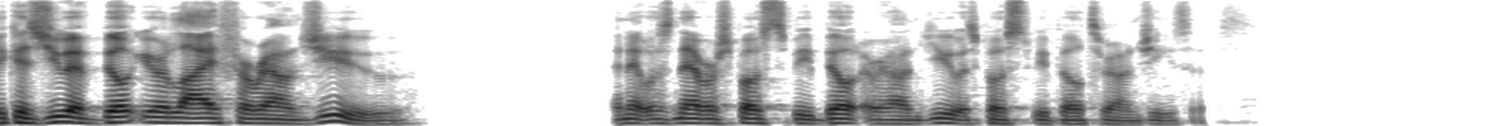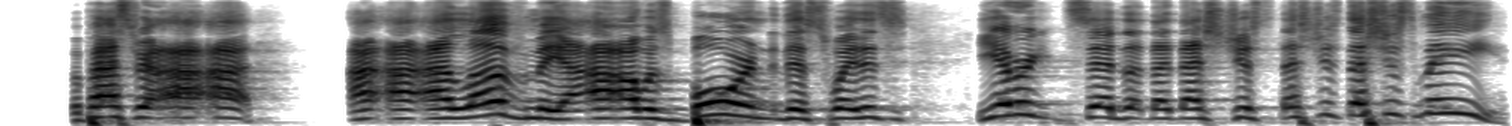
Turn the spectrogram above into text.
because you have built your life around you, and it was never supposed to be built around you. It was supposed to be built around Jesus. But Pastor, I I I, I love me. I, I was born this way. This you ever said that, that that's just that's just that's just me.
